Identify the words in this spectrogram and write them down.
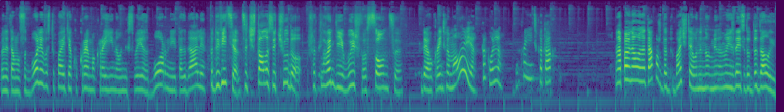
Вони там у футболі виступають як окрема країна, у них свої зборні і так далі. Подивіться, це читалося чудо. В Шотландії вийшло сонце. Де українська мова є? Прикольно. Українська, так. Напевно, вони також бачите, вони ну, мені здається, додали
